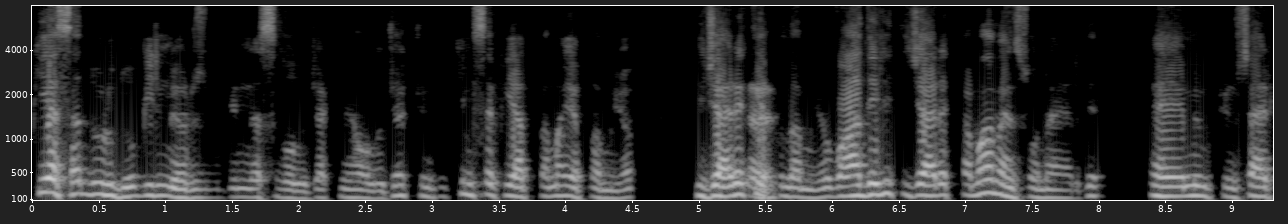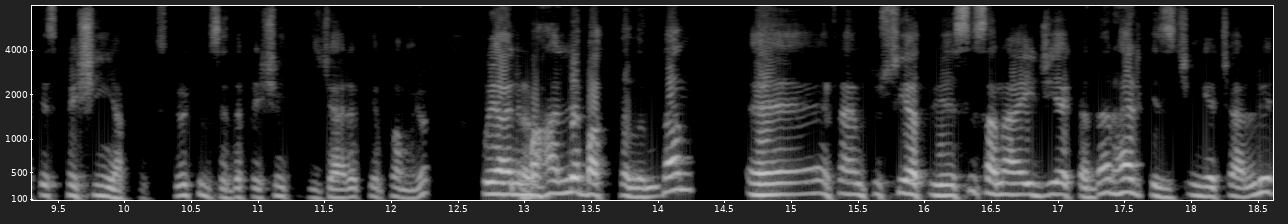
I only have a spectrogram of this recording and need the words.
piyasa durdu. Bilmiyoruz bugün nasıl olacak, ne olacak. Çünkü kimse fiyatlama yapamıyor. Ticaret Evet. yapılamıyor. Vadeli ticaret tamamen sona erdi. E, mümkünse herkes peşin yapmak istiyor. Kimse de peşin ticaret yapamıyor. Bu yani Evet. mahalle bakkalından e, efendim TÜSİAD üyesi sanayiciye kadar herkes için geçerli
